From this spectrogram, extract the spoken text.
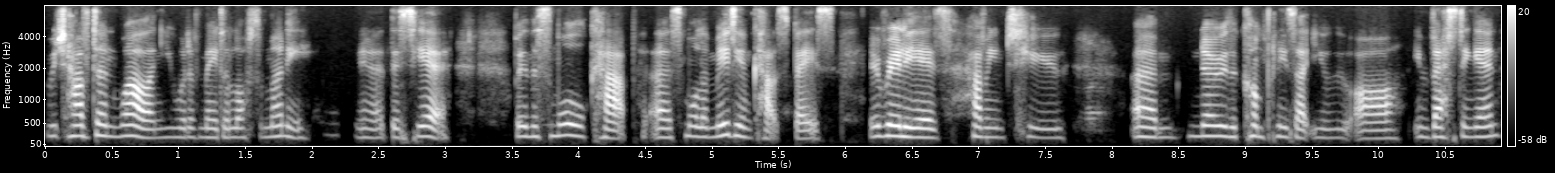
which have done well, and you would have made a lot of money, you know, this year. But in the small cap, uh, small and medium cap space, it really is having to um, know the companies that you are investing in,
